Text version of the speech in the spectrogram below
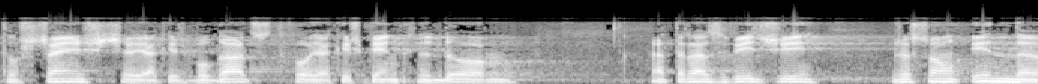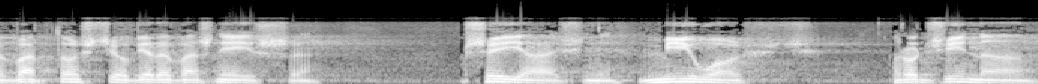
to szczęście, jakieś bogactwo, jakiś piękny dom, a teraz widzi, że są inne wartości o wiele ważniejsze. Przyjaźń, miłość, rodzina,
